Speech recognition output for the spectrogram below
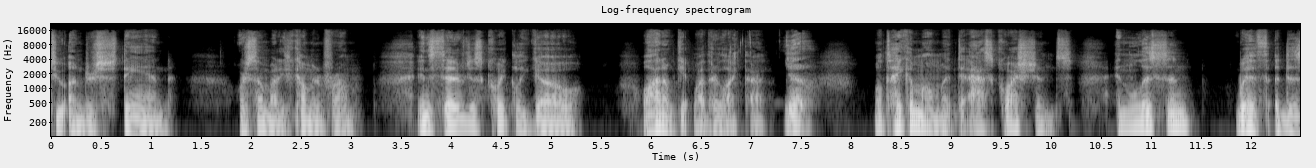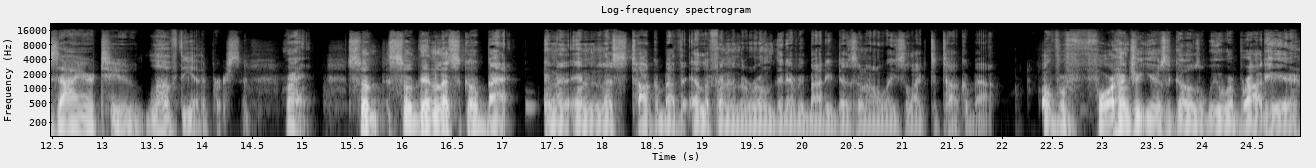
to understand where somebody's coming from instead of just quickly go, Well, I don't get why they're like that. Yeah. Well, take a moment to ask questions and listen with a desire to love the other person. Right. So so then let's go back and uh, and let's talk about the elephant in the room that everybody doesn't always like to talk about. Over 400 years ago we were brought here.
